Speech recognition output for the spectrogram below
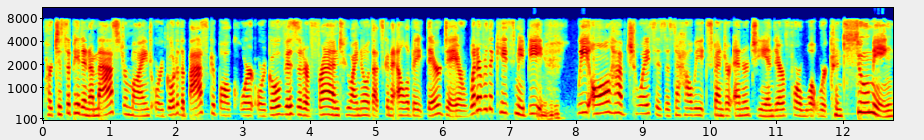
participate in a mastermind or go to the basketball court or go visit a friend who i know that's going to elevate their day or whatever the case may be mm-hmm. We all have choices as to how we expend our energy and therefore what we're consuming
